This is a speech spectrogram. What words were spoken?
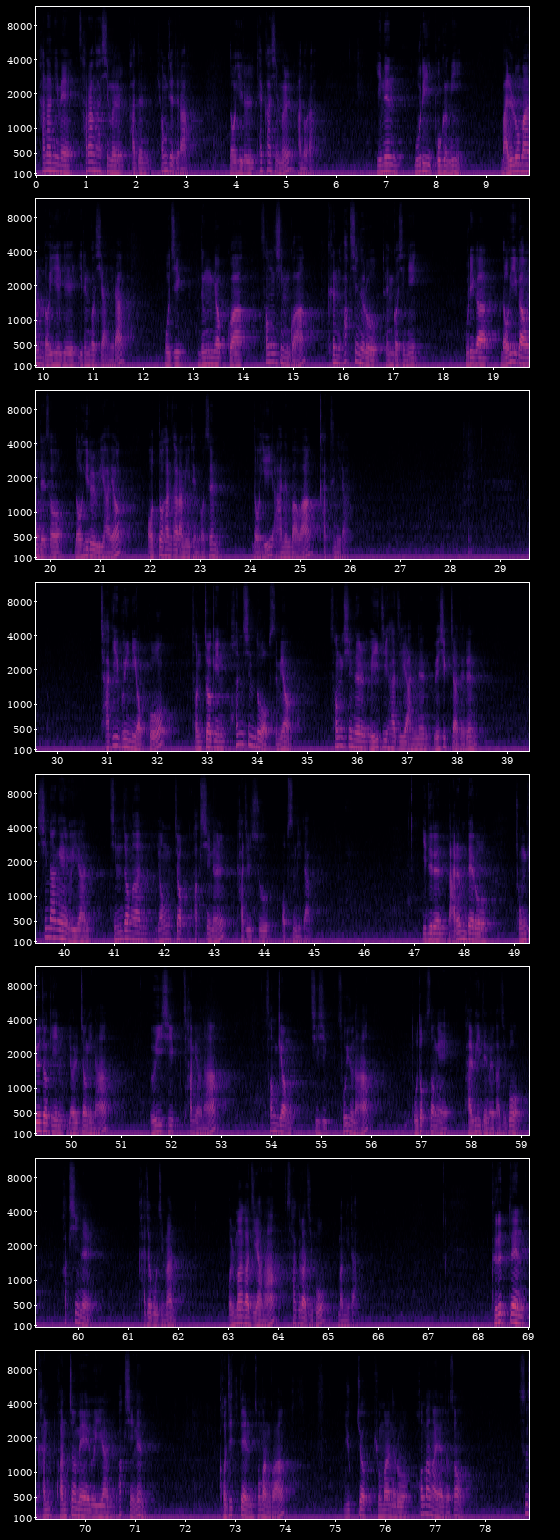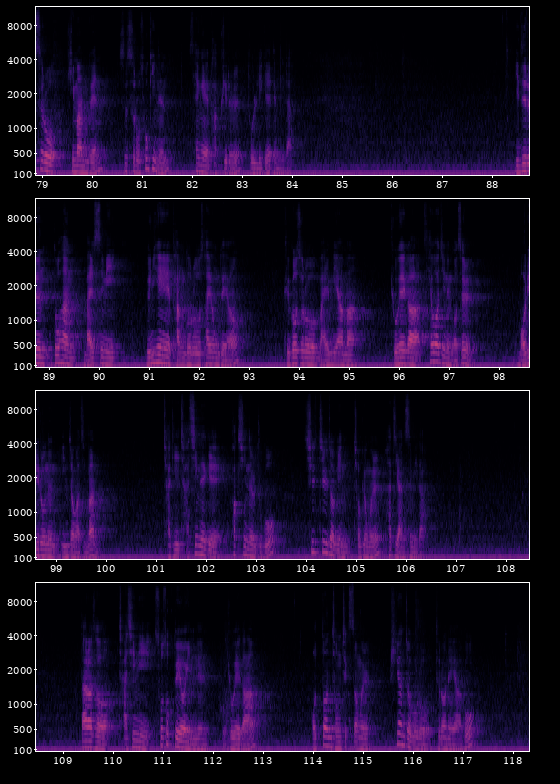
하나님의 사랑하심을 받은 형제들아 너희를 택하심을 아노라 이는 우리 복음이 말로만 너희에게 이른 것이 아니라 오직 능력과 성신과 큰 확신으로 된 것이니 우리가 너희 가운데서 너희를 위하여 어떠한 사람이 된 것은 너희 아는 바와 같으니라. 자기 부인이 없고 전적인 헌신도 없으며 성신을 의지하지 않는 외식자들은 신앙에 의한 진정한 영적 확신을 가질 수 없습니다. 이들은 나름대로 종교적인 열정이나 의식 참여나 성경 지식 소유나 도덕성의 발휘 등을 가지고 확신을 가져보지만 얼마 가지 않아 사그라지고 맙니다. 그릇된 관, 관점에 의한 확신은 거짓된 소망과 육적 교만으로 허망하여져서 스스로 기만된 스스로 속이는 생의 바퀴를 돌리게 됩니다. 이들은 또한 말씀이 은혜의 방도로 사용되어 그것으로 말미암아 교회가 세워지는 것을 머리로는 인정하지만 자기 자신에게 확신을 두고 실질적인 적용을 하지 않습니다. 따라서 자신이 소속되어 있는 교회가 어떤 정책성을 필연적으로 드러내야 하고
